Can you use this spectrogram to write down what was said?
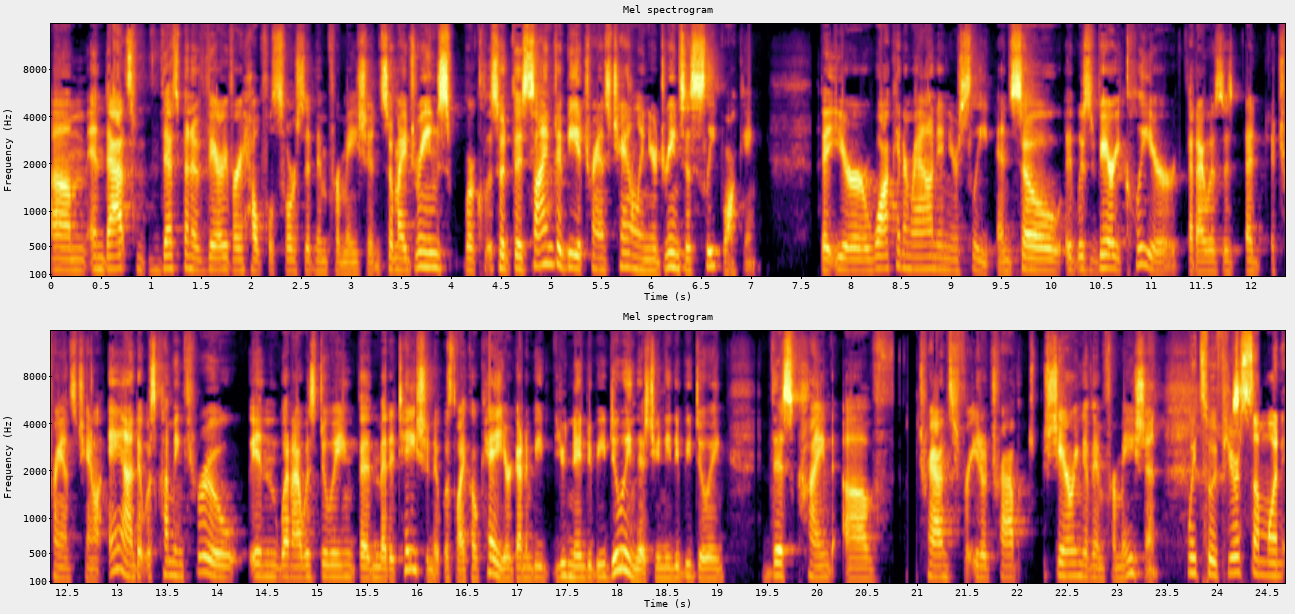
Um, and that's that's been a very very helpful source of information. So my dreams were so the sign to be a trance channel in your dreams is sleepwalking that you're walking around in your sleep. And so it was very clear that I was a, a, a, trance channel and it was coming through in when I was doing the meditation. It was like, okay, you're going to be, you need to be doing this. You need to be doing this kind of transfer, you know, travel, sharing of information. Wait, so if you're someone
